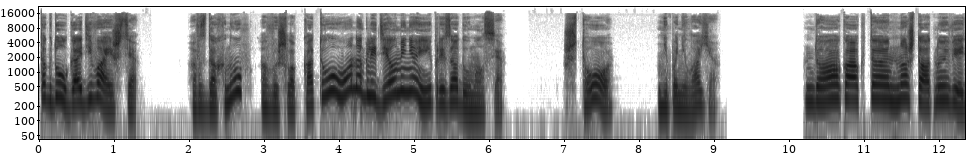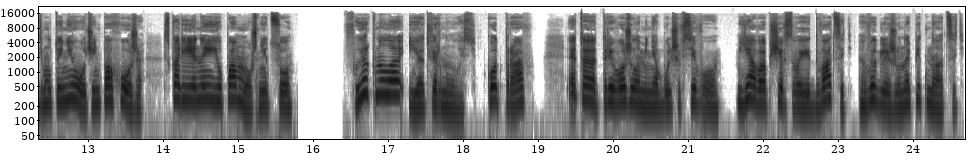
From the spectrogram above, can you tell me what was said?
так долго одеваешься?» Вздохнув, вышла к коту, он оглядел меня и призадумался. «Что?» — не поняла я. «Да, как-то на штатную ведьму ты не очень похожа, скорее на ее помощницу». Фыркнула и отвернулась. Кот прав. Это тревожило меня больше всего. Я вообще в свои двадцать выгляжу на пятнадцать.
